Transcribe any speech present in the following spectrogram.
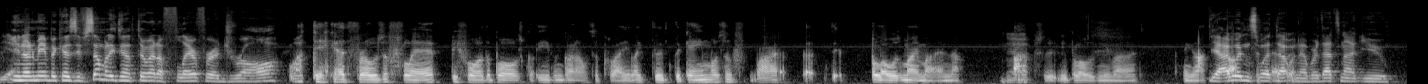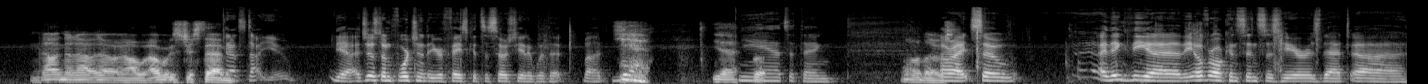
yeah, You know what I mean? Because if somebody's gonna throw out a flare for a draw, What dickhead throws a flare before the ball's got, even gone out to play? Like the, the game wasn't. Why, it blows my mind now. yeah. Absolutely blows me mind. I think that's, yeah, I wouldn't sweat that one, Edward. That's not you. No, no, no, no, no. I was just um, That's not you. Yeah, it's just unfortunate that your face gets associated with it, but yeah, yeah, yeah, it's a thing. one of those. All right, so I think the uh, the overall consensus here is that uh,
